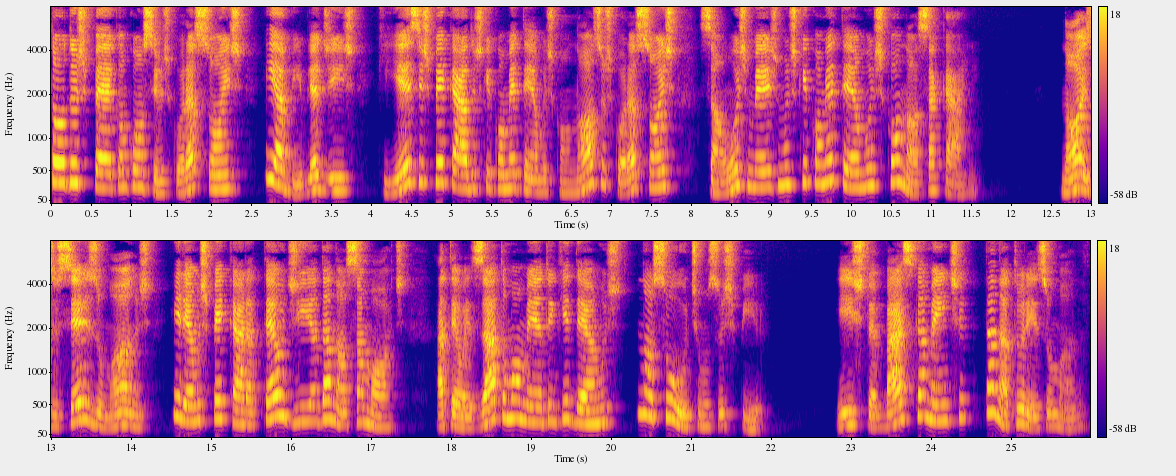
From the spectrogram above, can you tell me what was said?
Todos pecam com seus corações e a Bíblia diz que esses pecados que cometemos com nossos corações são os mesmos que cometemos com nossa carne. Nós, os seres humanos, iremos pecar até o dia da nossa morte, até o exato momento em que demos nosso último suspiro. Isto é basicamente da natureza humana.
